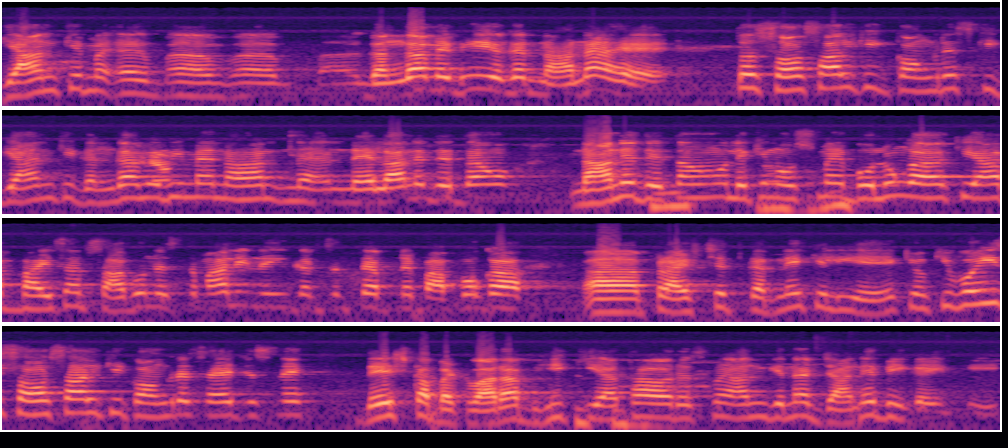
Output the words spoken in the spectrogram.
ज्ञान के गंगा में भी अगर नहाना है तो सौ साल की कांग्रेस की ज्ञान की गंगा में भी मैं नहा नहलाने देता हूँ नहाने देता हूँ लेकिन उसमें बोलूँगा कि आप भाई साहब साबुन इस्तेमाल ही नहीं कर सकते अपने पापों का प्रायश्चित करने के लिए क्योंकि वही सौ साल की कांग्रेस है जिसने देश का बंटवारा भी किया था और इसमें अनगिनत जाने भी गई थी।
